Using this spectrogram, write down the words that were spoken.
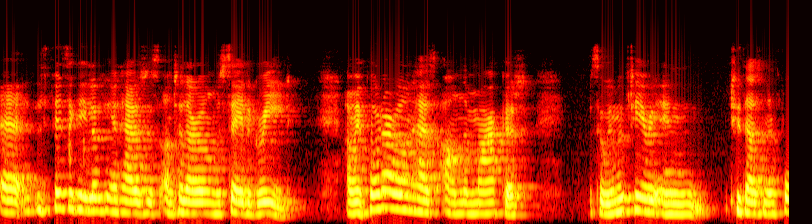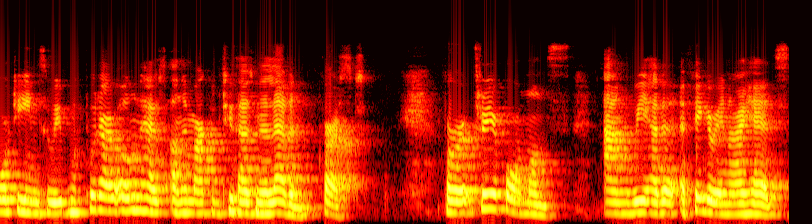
uh, physically looking at houses until our own was sale agreed, and we put our own house on the market. So we moved here in 2014. So we put our own house on the market in 2011 first for three or four months, and we had a, a figure in our heads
